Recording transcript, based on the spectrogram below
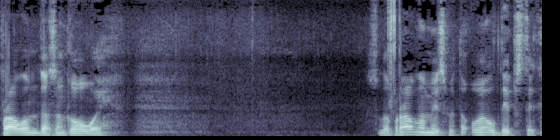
problem doesn't go away. So the problem is with the oil dipstick.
